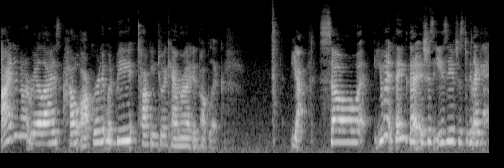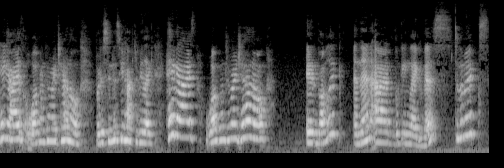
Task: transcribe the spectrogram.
I did not realize how awkward it would be talking to a camera in public. Yeah. So you might think that it's just easy just to be like, hey guys, welcome to my channel. But as soon as you have to be like, hey guys, welcome to my channel in public, and then add looking like this to the mix,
